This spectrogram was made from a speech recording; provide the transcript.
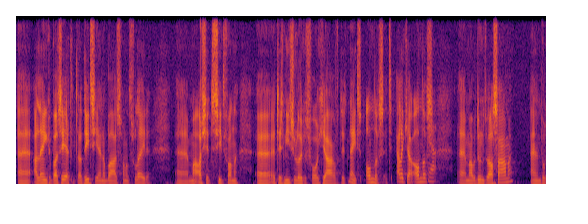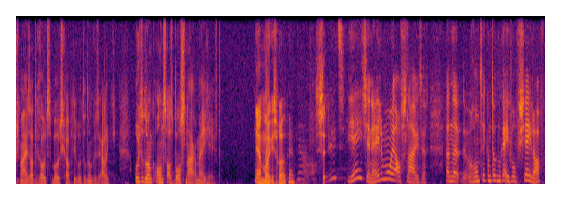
eh, alleen gebaseerd op traditie en op basis van het verleden. Eh, maar als je het ziet van, eh, het is niet zo leuk als vorig jaar, of het is, nee, het is anders. Het is elk jaar anders, Ja. Eh, maar we doen het wel samen. En volgens mij is dat de grootste boodschap die Oeterdonk, elk, Oeterdonk ons als bosnaren meegeeft. Ja, mooi gesproken. Nou, absoluut. Jeetje, een hele mooie afsluiter. En eh, rond ik hem toch nog even officieel af.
